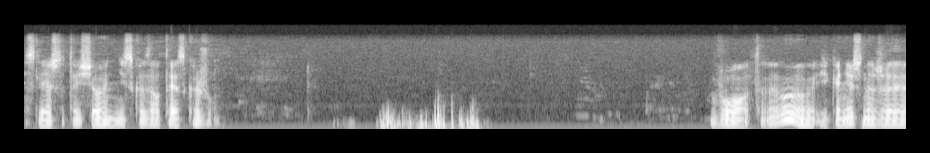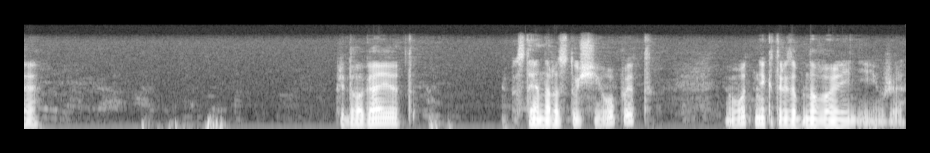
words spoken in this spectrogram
если я что-то еще не сказал, то я скажу. Вот. Ну и, конечно же, предлагает постоянно растущий опыт. Вот некоторые из обновлений уже.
